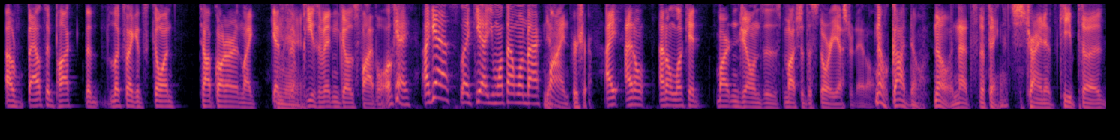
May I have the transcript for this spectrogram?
a bouncing puck that looks like it's going top corner and like gets Yeah, a yeah. piece of it and goes five hole. Okay, I guess. Like, yeah, you want that one back? Fine, for sure. I, I don't I don't look at Martin Jones as much of the story yesterday at all. No, God, no, no, and that's the thing. It's just trying to keep the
